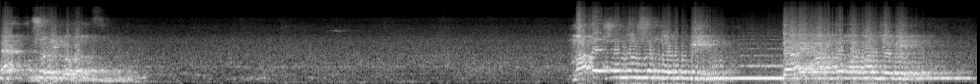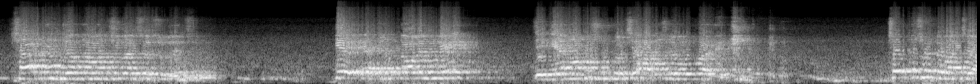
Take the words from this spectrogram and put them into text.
হ্যাঁ? মাথায় সুন্দর সুন্দর টুপি গায়ে আব্দুল রহমান জমি। সারাদিন যত্ন জীবন শেষ হয়েছে কে? একজন তলেন নেই যে জ্ঞান অন্বেষণ করছে এবং উপরে ছোট্ট ছোট্ট বাচ্চা।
